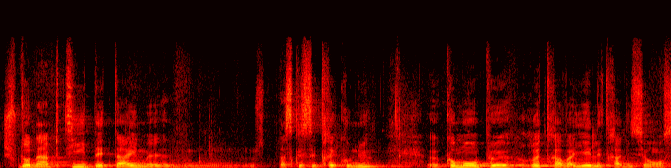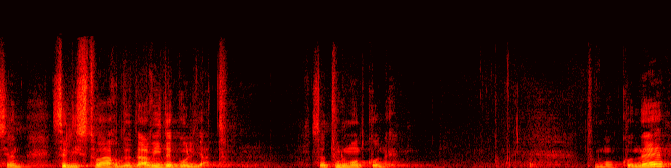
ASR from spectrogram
Je vous donne un petit détail, mais, euh, parce que c'est très connu. Comment on peut retravailler les traditions anciennes C'est l'histoire de David et Goliath. Ça, tout le monde connaît. Tout le monde connaît.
